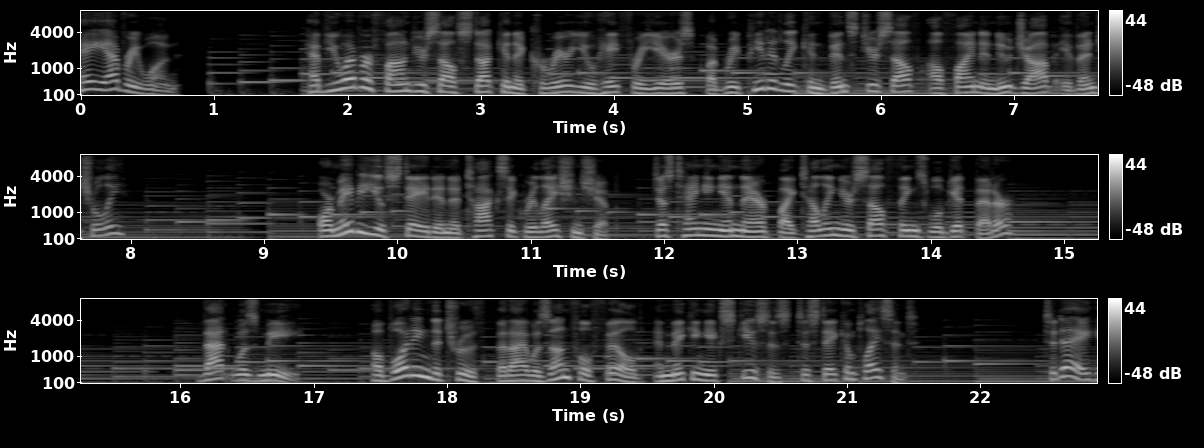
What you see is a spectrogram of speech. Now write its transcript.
Hey everyone! Have you ever found yourself stuck in a career you hate for years but repeatedly convinced yourself I'll find a new job eventually? Or maybe you've stayed in a toxic relationship, just hanging in there by telling yourself things will get better? That was me. Avoiding the truth that I was unfulfilled and making excuses to stay complacent. Today,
